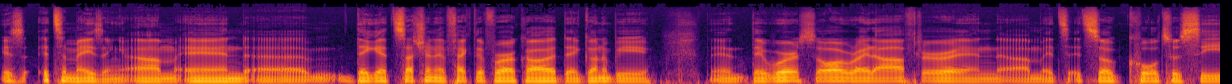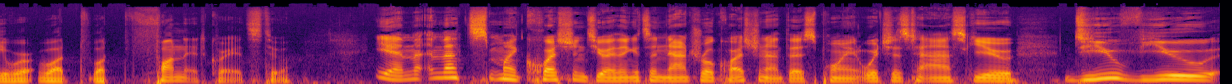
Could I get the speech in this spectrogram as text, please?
is it's amazing. Um, and um, they get such an effective workout. They're gonna be they, they were sore right after and um, it's it's so cool to see wh- what what fun it creates too. Yeah and, th- and that's my question to you. I think it's a natural question at this point which is to ask you do you view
